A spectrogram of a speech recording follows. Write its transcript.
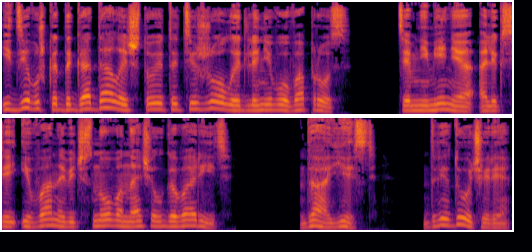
и девушка догадалась, что это тяжелый для него вопрос. Тем не менее, Алексей Иванович снова начал говорить. «Да, есть. Две дочери.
